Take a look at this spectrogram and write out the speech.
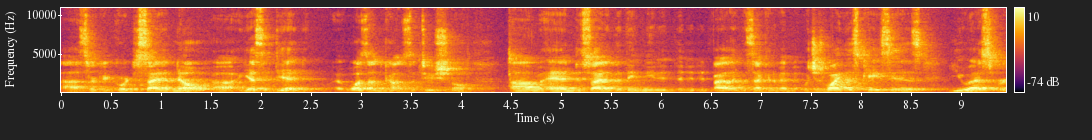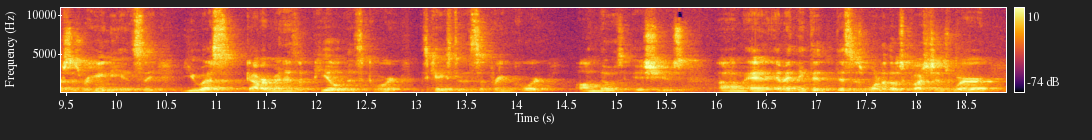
uh, circuit court decided no. Uh, yes, it did was unconstitutional um, and decided that they needed that it did violate the Second Amendment, which is why this case is U.S. versus Rahimi. It's the U.S. government has appealed this court, this case to the Supreme Court on those issues. Um, and, and I think that this is one of those questions where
